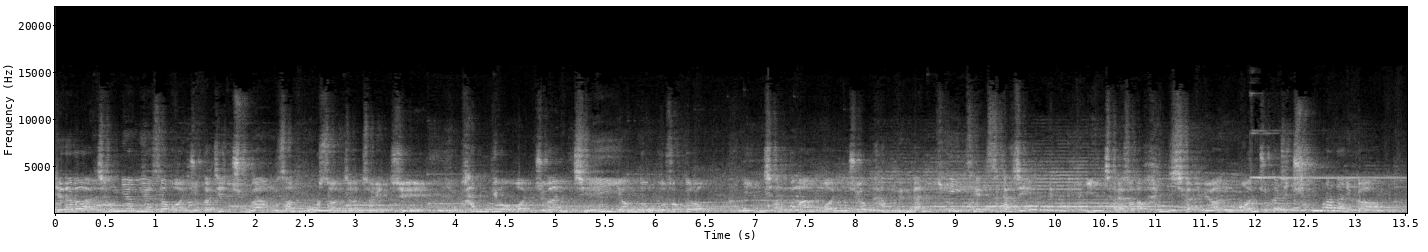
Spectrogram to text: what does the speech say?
게다가 청량리에서 원주까지 중앙선 목선 전철 있지. 판교 원주 간 제2영동 고속도로, 인천공항 원주 강릉 간 KTX까지. 인천에서도 1시간이면 원주까지 충분하다니까.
